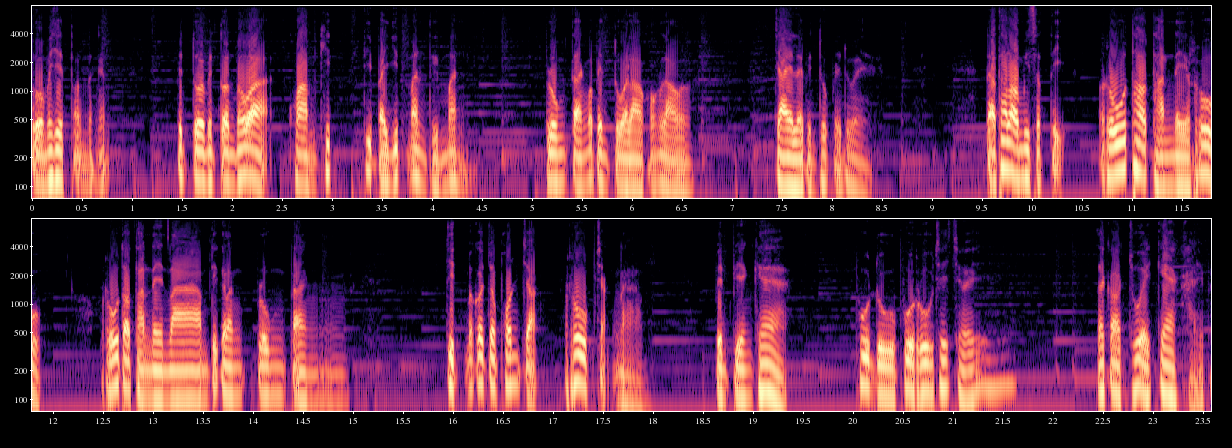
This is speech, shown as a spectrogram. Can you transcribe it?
ตัวไม่ใช่ตนเหมือนกันเป็นตัวเป็นตนเพราะว่าความคิดที่ไปยึดมั่นถือมั่น รุงแต่งว่าเป็นตัวเราของเราใจเลยเป็นทุกข์ไปด้วย แต่ถ้าเรามีสติรู้เท่าทันในรูป รู้เท่าทันในนามที่กำลังปรุงแต่ง จิตมันก็จะพ้นจากรูปจากนาม เป็นเพียงแค่ผู้ดูผู้รู้เฉยๆแล้วก็ช่วยแก้ไขไป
